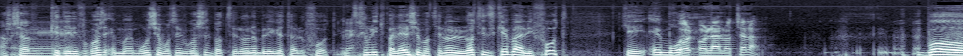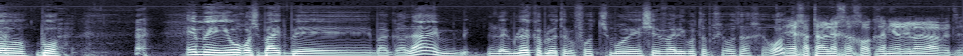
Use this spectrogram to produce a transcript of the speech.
עכשיו, אה, כדי לפגוש, הם אמרו שהם רוצים לפגוש את ברצלונה בליגת האלופות. הם כן. צריכים להתפלל שברצלונה לא תזכה באליפות, כי הם... או, לעלות שלב. בוא, בוא. הם יהיו ראש בית בהגרלה, הם הם לא יקבלו את אלופות שמו- שבע הליגות הבכירות האחרות. איך אתה הולך רחוק, רניירי לא יאהב את זה.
